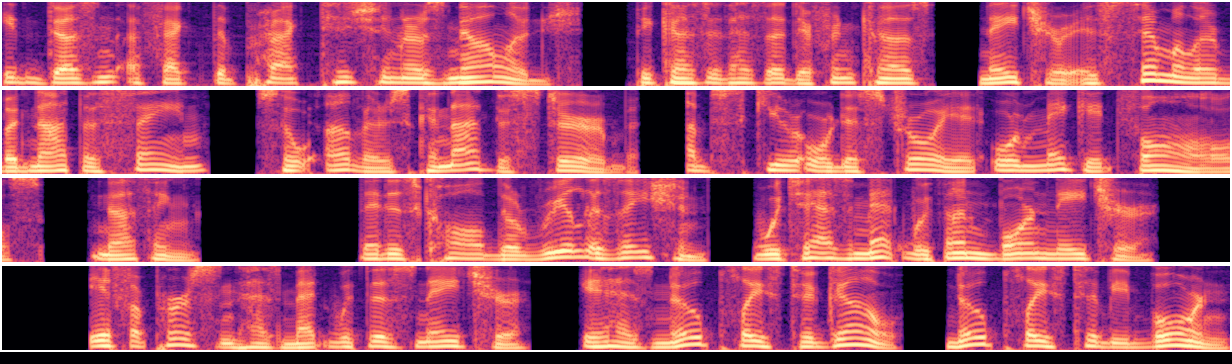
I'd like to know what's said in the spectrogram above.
it doesn't affect the practitioner's knowledge, because it has a different cause, nature is similar but not the same, so others cannot disturb, obscure or destroy it or make it false, nothing. That is called the realization, which has met with unborn nature. If a person has met with this nature, it has no place to go, no place to be born,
